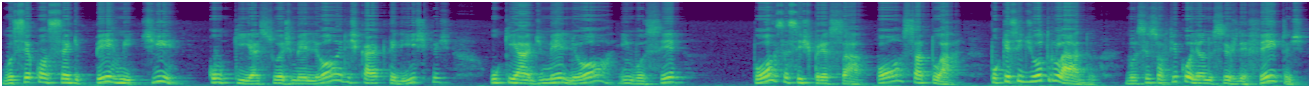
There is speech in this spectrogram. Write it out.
você consegue permitir com que as suas melhores características, o que há de melhor em você, possa se expressar, possa atuar. Porque se de outro lado você só fica olhando os seus defeitos,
